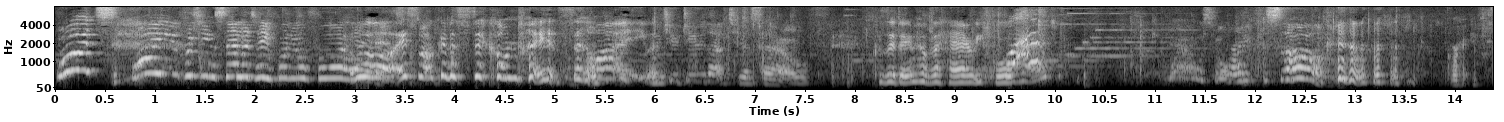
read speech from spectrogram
What? Why are you putting sellotape on your forehead? Well, it's not going to stick on by itself. Why would you do that to yourself? Because I don't have a hairy forehead. Wow, it's alright for some. Gross.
